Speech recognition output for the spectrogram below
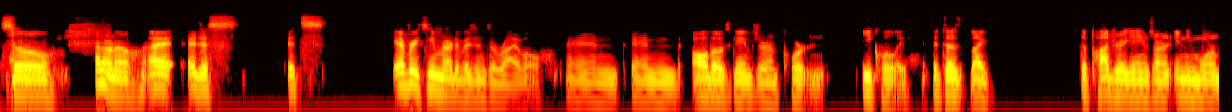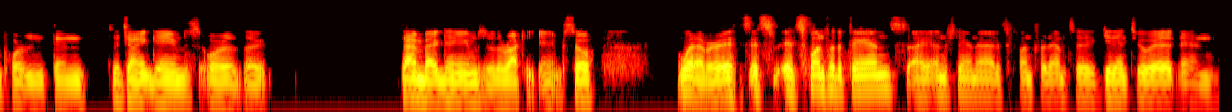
So I don't know. I, I just, it's every team in our division's a rival and, and all those games are important equally. It does like the Padre games aren't any more important than the Giant games or the Diamondback games or the Rocky games. So whatever. It's it's it's fun for the fans. I understand that. It's fun for them to get into it and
